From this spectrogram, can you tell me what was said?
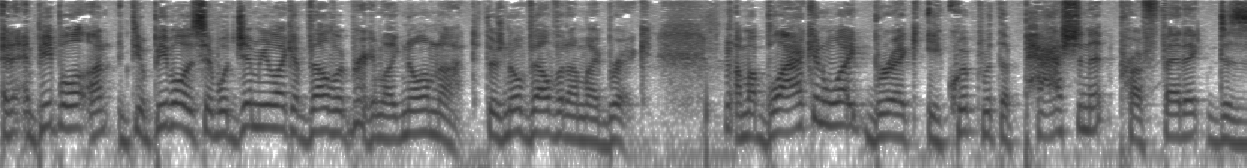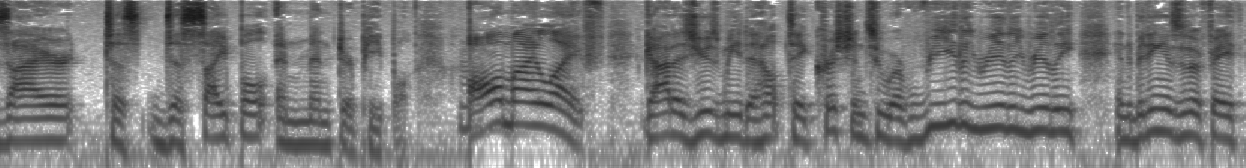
And, and people, on- you know, people always say, "Well, Jim, you're like a velvet brick." I'm like, "No, I'm not. There's no velvet on my brick. I'm a black and white brick equipped with a passionate prophetic desire to disciple and mentor people. Hmm. All my life, God has used me to help take Christians who are really, really, really in the beginnings of their faith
